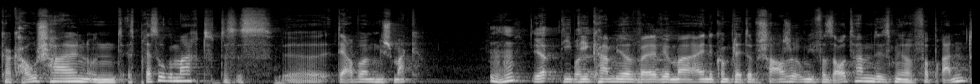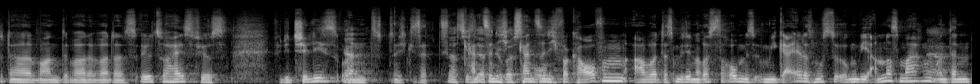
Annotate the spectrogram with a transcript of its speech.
Kakaoschalen und Espresso gemacht. Das ist äh, derber im Geschmack. Mhm, ja, die Idee kam mir, weil wir mal eine komplette Charge irgendwie versaut haben. Die ist mir verbrannt. Da war, war, war das Öl zu heiß fürs, für die Chilis. Ja. Und ich gesagt, das kannst, du nicht, kannst du nicht verkaufen, aber das mit den Röstaromen ist irgendwie geil. Das musst du irgendwie anders machen. Ja. Und dann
